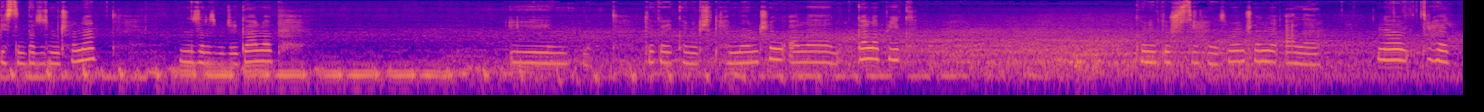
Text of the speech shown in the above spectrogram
jestem bardzo zmęczona. No, zaraz będzie galop. I no, tutaj konik się trochę męczył, ale galopik. Już jest trochę zmęczony, ale no trochę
